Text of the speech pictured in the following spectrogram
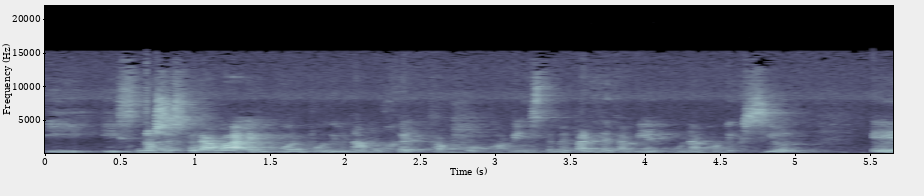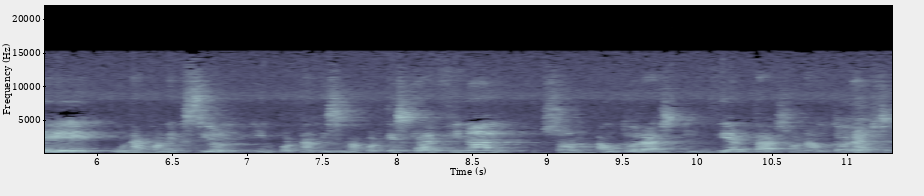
Y, y no se esperaba el cuerpo de una mujer tampoco. A mí este me parece también una conexión eh, una conexión importantísima, porque es que al final son autoras inciertas, son autoras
